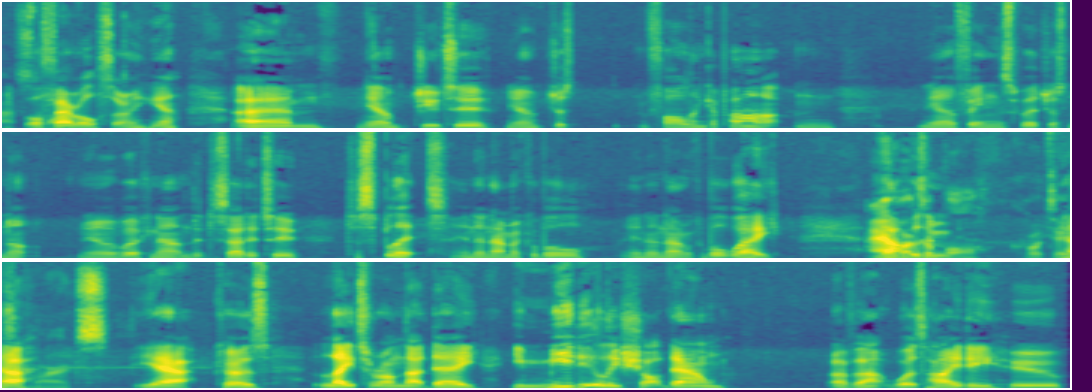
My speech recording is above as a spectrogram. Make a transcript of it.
That's or. Ferrell, sorry, yeah. Um, you know, due to you know just falling apart, and you know things were just not you know working out, and they decided to to split in an amicable in an amicable way. That was Amicable quotation Yeah. marks. Yeah, because later on that day, immediately shot down of that was Heidi, who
